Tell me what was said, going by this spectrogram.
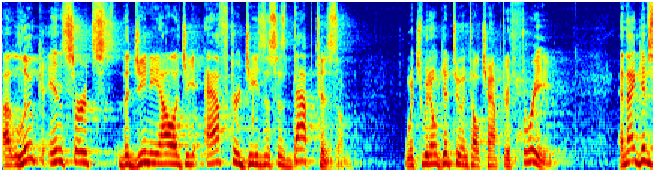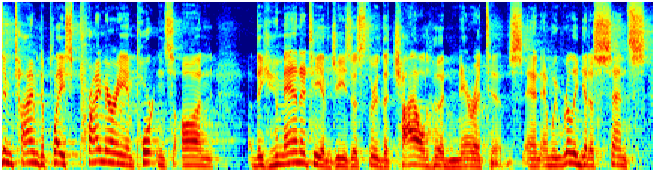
uh, Luke inserts the genealogy after Jesus' baptism. which we don't get to until chapter 3. And that gives him time to place primary importance on the humanity of Jesus through the childhood narratives. And, and we really get a sense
